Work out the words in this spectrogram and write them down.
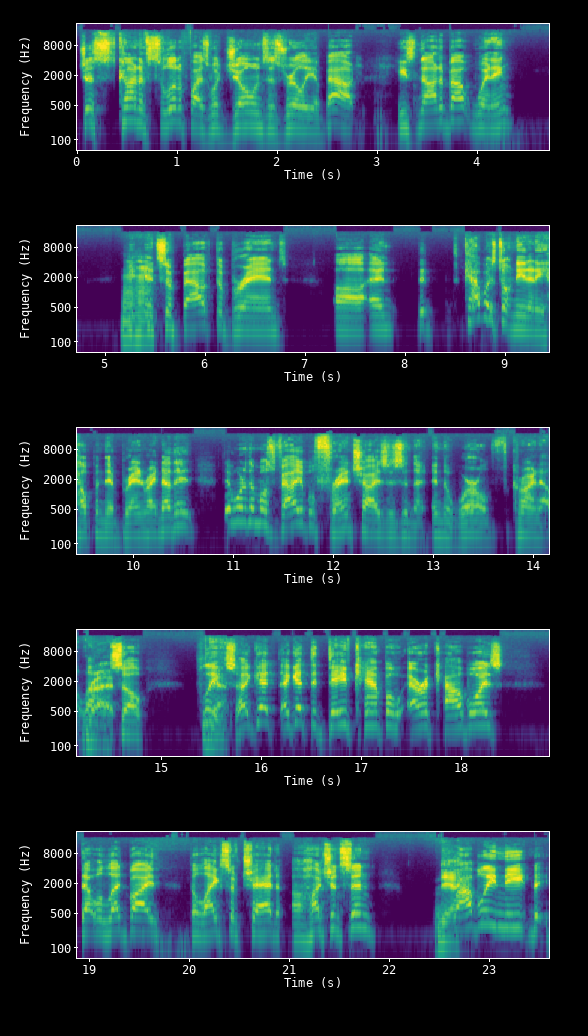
just kind of solidifies what Jones is really about. He's not about winning. Mhm. It's about the brand. Uh, and the Cowboys don't need any help in their brand right now. They they're one of the most valuable franchises in the in the world for crying out loud. Right. So please, I get I get the Dave Campo era Cowboys that were led by the likes of Chad uh, Hutchinson Yeah. probably need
